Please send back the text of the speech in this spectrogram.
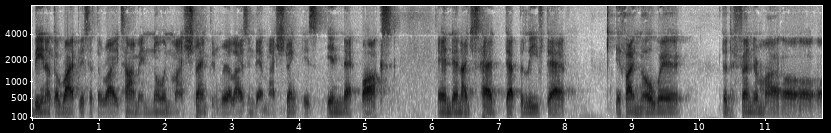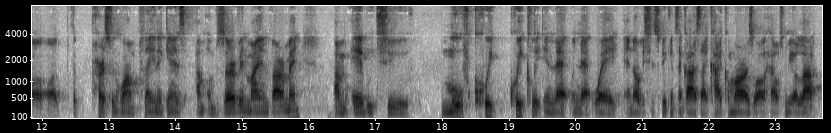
being at the right place at the right time, and knowing my strength and realizing that my strength is in that box. And then I just had that belief that if I know where the defender, my the person who I'm playing against, I'm observing my environment, I'm able to move quick quickly in that in that way. And obviously speaking to guys like Kei Kamara as well helps me a lot.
